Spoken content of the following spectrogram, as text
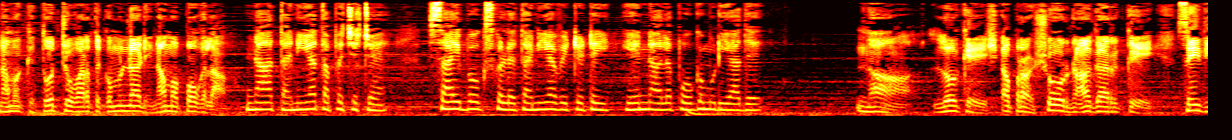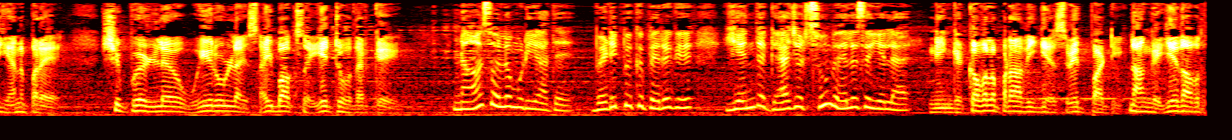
நமக்கு தோற்று வரதுக்கு முன்னாடி நாம போகலாம். நான் தனியா தப்பிச்சிட்டேன். சைபாக்ஸ்களை தனியா விட்டுட்டு என்னால போக முடியாது. நான் லோகேஷ் அப்புறம் ஷோர் நாகாருக்கு செய்தி அனுப்புறேன். ஷிப்கள்ல உயிருள்ள சைபாக்ஸை ஏற்றுவதற்கு. நான் சொல்ல முடியாது. வெடிப்புக்கு பிறகு எந்த கேஜெட்ஸும் வேலை செய்யல. நீங்க கவலைப்படாதீங்க ஸ்வேத் பாட்டி. நாங்க ஏதாவது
